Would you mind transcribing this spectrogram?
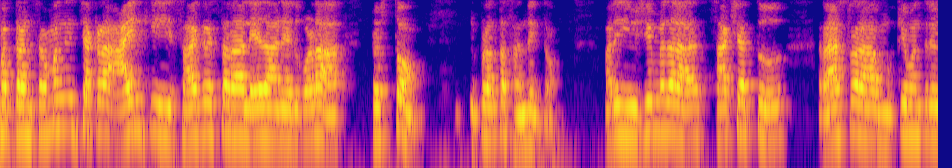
మరి దానికి సంబంధించి అక్కడ ఆయనకి సహకరిస్తారా లేదా అనేది కూడా ప్రస్తుతం ఇప్పుడంతా సందిగ్ధం. మరి ఈ విషయం మీద సాక్షాత్తు రాష్ట్ర ముఖ్యమంత్రి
